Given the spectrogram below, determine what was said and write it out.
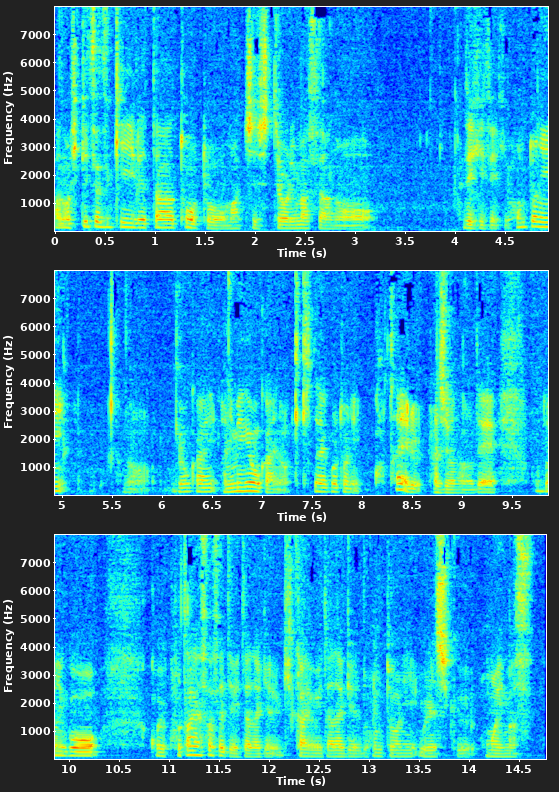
あの、引き続きレター等々お待ちしております。あの、ぜひぜひ、本当に、あの、業界、アニメ業界の聞きたいことに答えるラジオなので、本当にこう、こういう答えさせていただける機会をいただけると本当に嬉しく思います。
